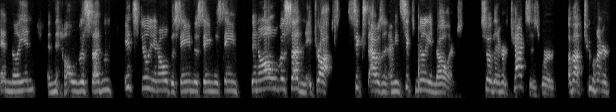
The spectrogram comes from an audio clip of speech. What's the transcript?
10 million and then all of a sudden it's still you know the same the same the same. Then all of a sudden it drops 6000 i mean 6 million dollars so that her taxes were about $200000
